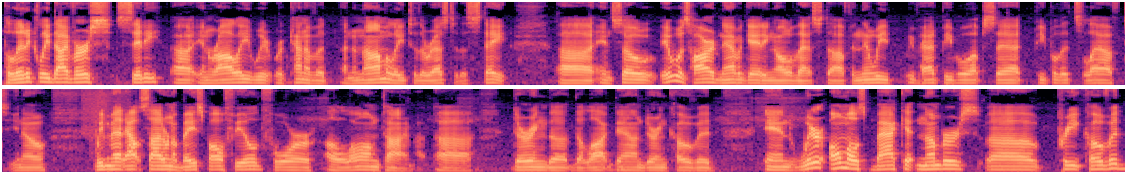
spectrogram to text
politically diverse city uh, in Raleigh. We, are kind of a, an anomaly to the rest of the state. Uh, and so it was hard navigating all of that stuff. And then we we've had people upset, people that's left. You know, we met outside on a baseball field for a long time uh, during the the lockdown during COVID and we're almost back at numbers uh, pre-COVID,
